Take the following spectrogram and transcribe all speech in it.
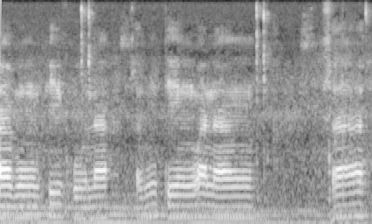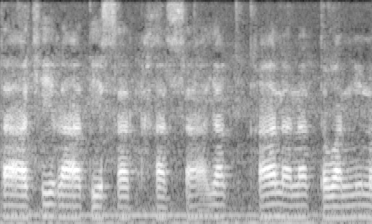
ามุภิกุณา สมิติงวนังสาตาคิลาติสัทหัสสายักขานานตวันนิโน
